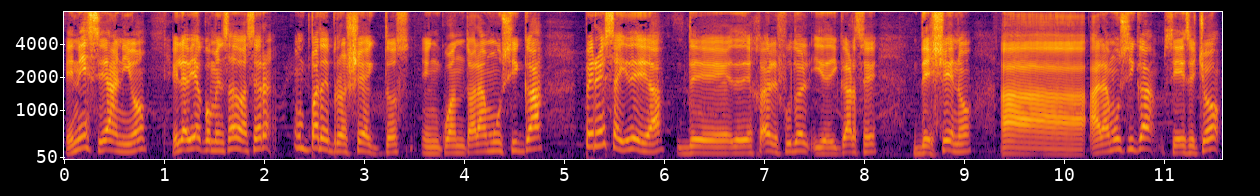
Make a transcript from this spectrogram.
en ese año, él había comenzado a hacer un par de proyectos en cuanto a la música, pero esa idea de, de dejar el fútbol y dedicarse de lleno a, a la música se desechó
